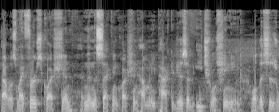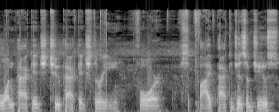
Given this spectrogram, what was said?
That was my first question. And then the second question, how many packages of each will she need? Well, this is one package, two package, three, four, five packages of juice.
